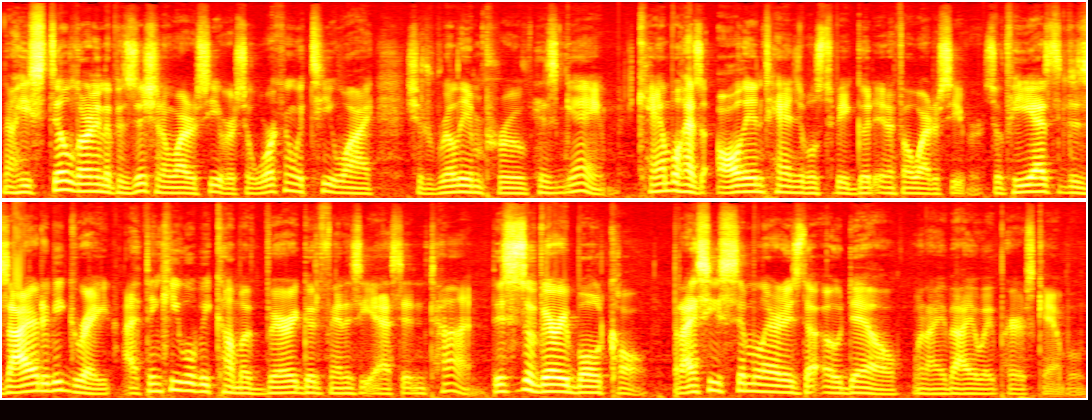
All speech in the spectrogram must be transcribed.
Now he's still learning the position of wide receiver, so working with TY should really improve his game. Campbell has all the intangibles to be a good NFL wide receiver. So if he has the desire to be great, I think he will become a very good fantasy asset in time. This is a very bold call, but I see similarities to Odell when I evaluate Parris Campbell.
